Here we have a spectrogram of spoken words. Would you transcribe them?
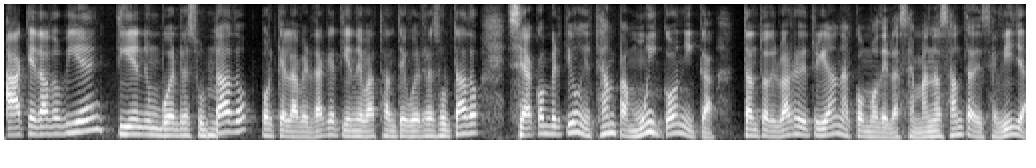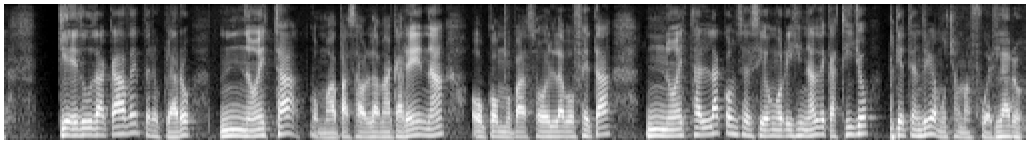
Ha quedado bien, tiene un buen resultado, porque la verdad que tiene bastante buen resultado. Se ha convertido en estampa muy icónica, tanto del barrio de Triana como de la Semana Santa de Sevilla. Qué duda cabe, pero claro, no está, como ha pasado en la Macarena o como pasó en la Bofetá, no está en la concesión original de Castillo, que tendría mucha más fuerza. Claro,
